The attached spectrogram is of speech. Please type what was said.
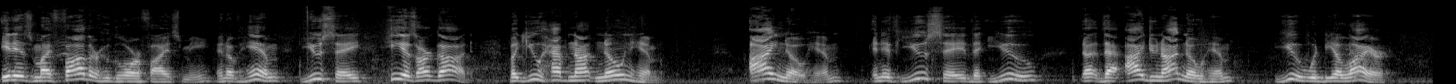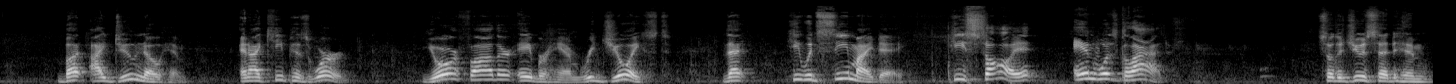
It is my Father who glorifies me, and of him you say, He is our God, but you have not known him. I know him, and if you say that you that I do not know him, you would be a liar. But I do know him, and I keep his word. Your father Abraham rejoiced that he would see my day. He saw it and was glad. So the Jews said to him,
